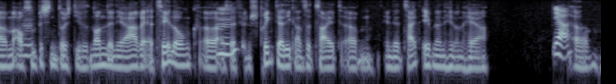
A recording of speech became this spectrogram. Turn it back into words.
ja. ähm, auch mhm. so ein bisschen durch diese nonlineare Erzählung. Äh, mhm. Also der Film springt ja die ganze Zeit ähm, in den Zeitebenen hin und her. Ja, ähm,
